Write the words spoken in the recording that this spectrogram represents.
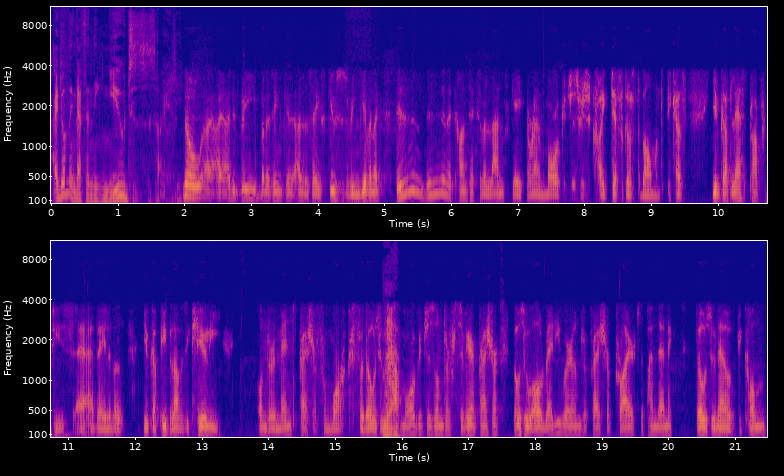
I don't think that's anything new to society. No, I, I'd agree, but I think, as I say, excuses are being given. Like this is in, this is in the context of a landscape around mortgages, which is quite difficult at the moment because you've got less properties uh, available. You've got people obviously clearly under immense pressure from work. For those who yeah. have mortgages under severe pressure, those who already were under pressure prior to the pandemic, those who now have become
